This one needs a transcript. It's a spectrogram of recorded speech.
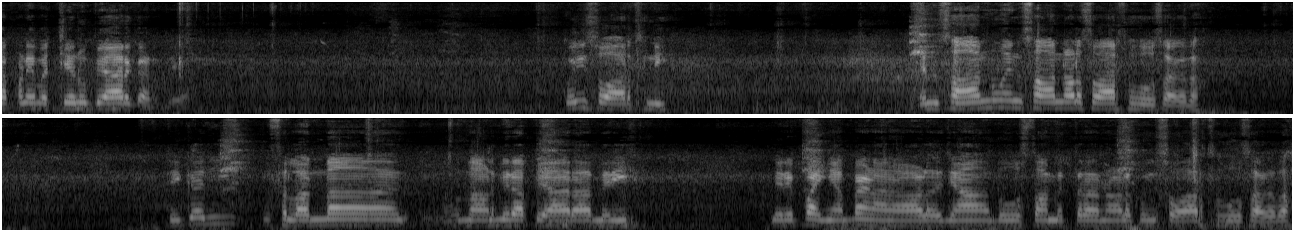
ਆਪਣੇ ਬੱਚੇ ਨੂੰ ਪਿਆਰ ਕਰਦੇ ਆ। ਕੋਈ ਸਵਾਰਥ ਨਹੀਂ। ਇਨਸਾਨ ਨੂੰ ਇਨਸਾਨ ਨਾਲ ਸਵਾਰਥ ਹੋ ਸਕਦਾ। ਠੀਕ ਹੈ ਜੀ। ਫਲਾਨਾ ਨਾਲ ਮੇਰਾ ਪਿਆਰ ਆ, ਮੇਰੀ, ਮੇਰੇ ਭਾਈਆਂ ਭੈਣਾਂ ਨਾਲ ਜਾਂ ਦੋਸਤਾਂ ਮਿੱਤਰਾਂ ਨਾਲ ਕੋਈ ਸਵਾਰਥ ਹੋ ਸਕਦਾ।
